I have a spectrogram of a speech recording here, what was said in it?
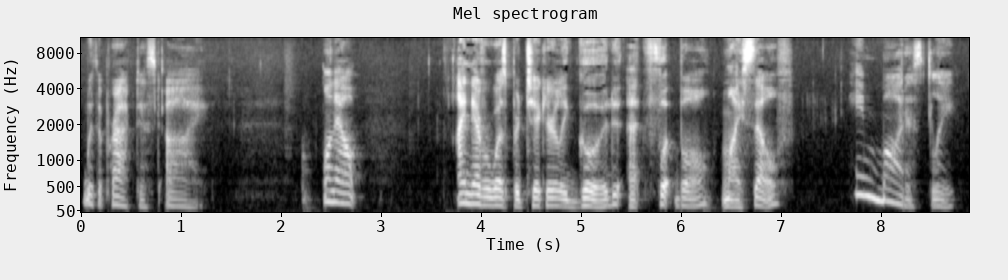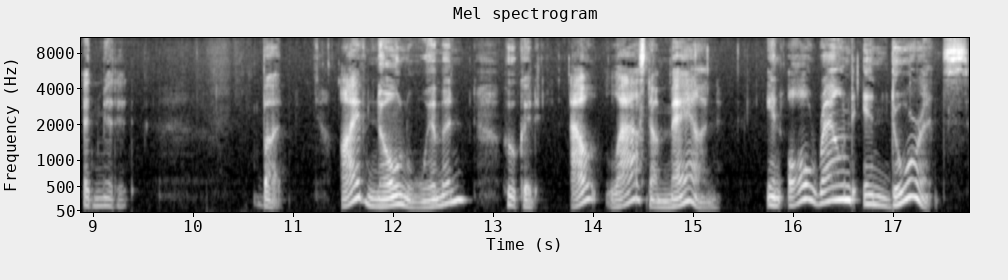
with a practiced eye. Well, now, I never was particularly good at football myself, he modestly admitted. But I've known women who could outlast a man in all round endurance.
